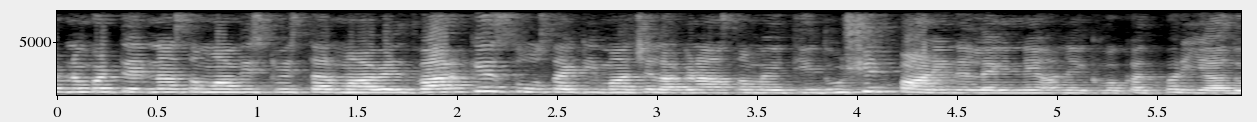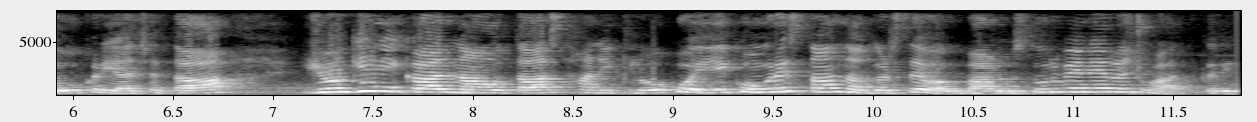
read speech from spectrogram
વોર્ડ નંબર તેરના સમાવિષ્ટ વિસ્તારમાં આવેલ દ્વારકેશ સોસાયટીમાં છેલ્લા ઘણા સમયથી દૂષિત પાણીને લઈને અનેક વખત ફરિયાદો કર્યા છતાં યોગ્ય નિકાલ ના આવતા સ્થાનિક લોકોએ કોંગ્રેસના નગરસેવક બાળુ સુરવેને રજૂઆત કરી.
